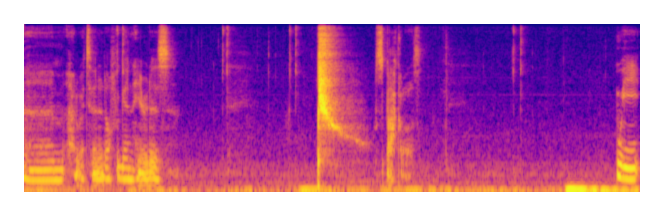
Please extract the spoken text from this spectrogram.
um, how do I turn it off again? Here it is. Sparkles. We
